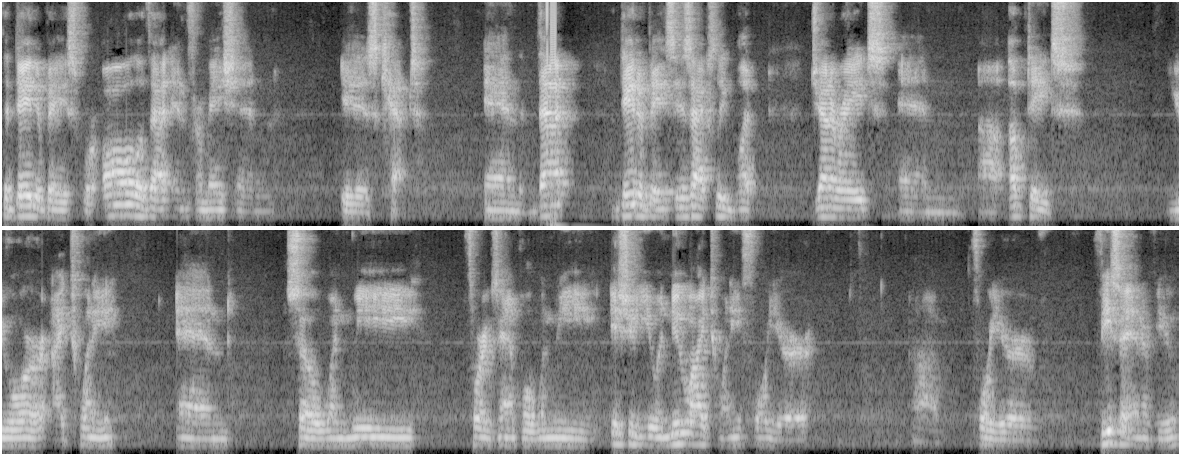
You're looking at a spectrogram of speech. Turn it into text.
the database where all of that information is kept. And that database is actually what generates and uh, updates your I-20. And so when we, for example, when we issue you a new I-20 for your, uh, for your visa interview,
